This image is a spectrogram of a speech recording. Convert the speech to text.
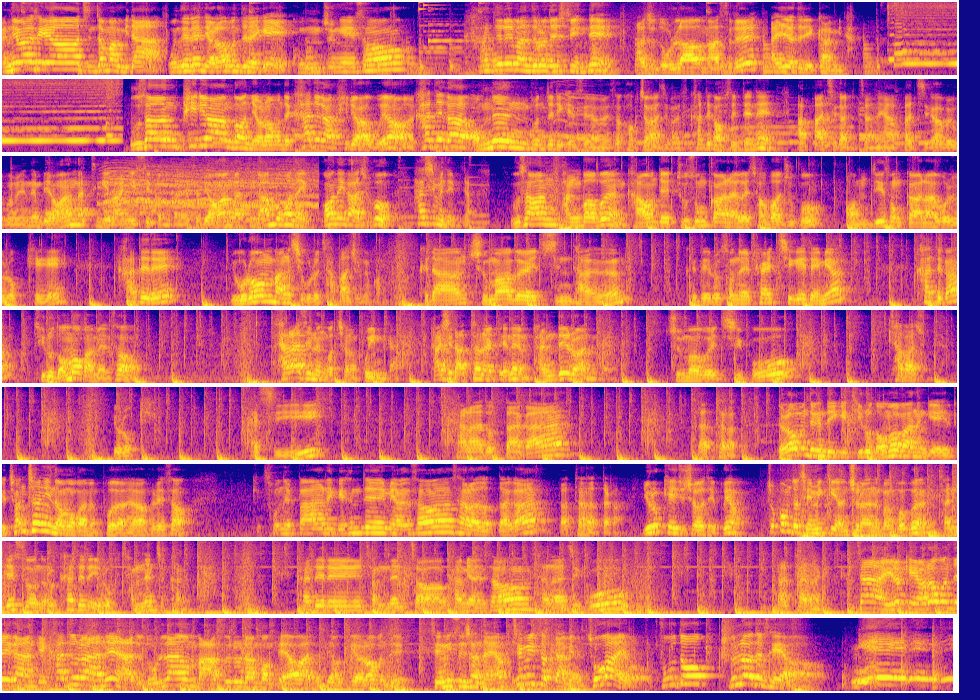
안녕하세요. 진전마입니다. 오늘은 여러분들에게 공중에서 카드를 만들어낼 수 있는 아주 놀라운 마술을 알려드릴까 합니다. 우선 필요한 건 여러분들 카드가 필요하고요. 카드가 없는 분들이 계세요. 그래서 걱정하지 마세요. 카드가 없을 때는 아빠 지갑 있잖아요. 아빠 지갑을 보면은 명함 같은 게 많이 있을 겁니다. 그래서 명함 같은 거 아무거나 꺼내가지고 하시면 됩니다. 우선 방법은 가운데 두 손가락을 접어주고 엄지손가락으로 이렇게 카드를 이런 방식으로 잡아주는 겁니다 그 다음 주먹을 쥔 다음 그대로 손을 펼치게 되면 카드가 뒤로 넘어가면서 사라지는 것처럼 보입니다. 다시 나타날 때는 반대로 하는 거예요. 주먹을 쥐고 잡아줍니다. 요렇게 다시 사라졌다가 나타났다. 여러분들 근데 이게 뒤로 넘어가는 게 이렇게 천천히 넘어가면 보여요. 그래서 이렇게 손을 빠르게 흔들면서 사라졌다가 나타났다가 이렇게 해주셔도 되고요. 조금 더 재밌게 연출하는 방법은 반대 손으로 카드를 이렇게 잡는 척 하는 거예요. 카드를 잡는 척 하면서 사라지고 나타나게끔 자 이렇게 여러분들과 함께 카드로 하는 아주 놀라운 마술을 한번 배워봤는데 어떻게 여러분들 재밌으셨나요? 재밌었다면 좋아요 구독 눌러주세요 예.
